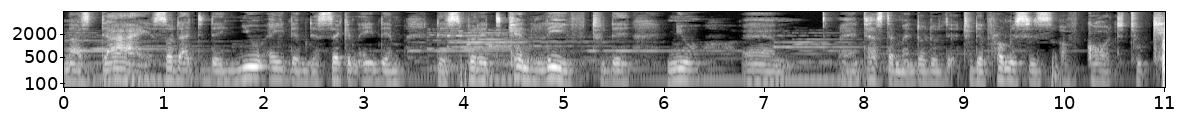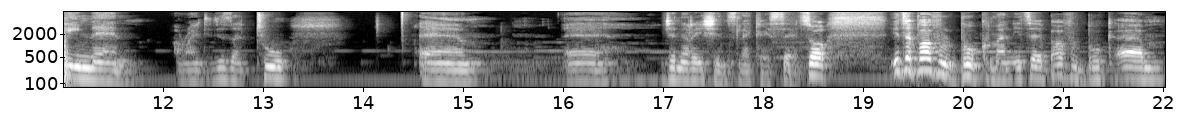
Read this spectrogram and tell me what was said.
must die so that the new Adam, the second Adam, the spirit can live to the new um, uh, testament or to the, to the promises of God, to Canaan. All right, these are two um, uh, generations, like I said. So it's a powerful book, man. It's a powerful book. Um,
